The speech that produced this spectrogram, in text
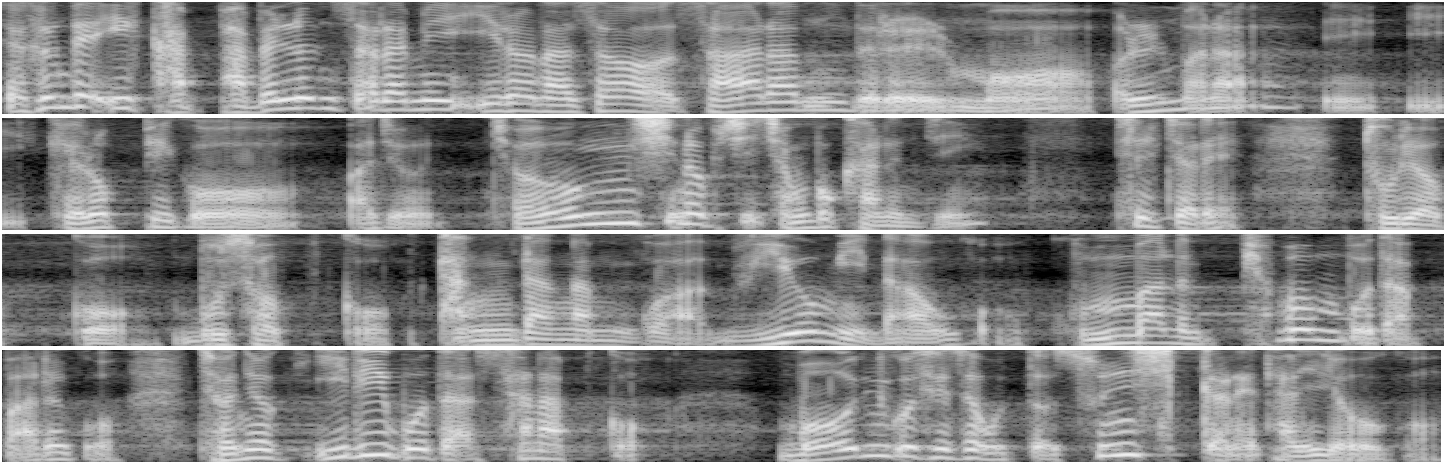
자, 그런데 이 가- 바벨론 사람이 일어나서 사람들을 뭐 얼마나 이, 이 괴롭히고 아주 정신없이 정복하는지 7절에 두렵고 무섭고 당당함과 위험이 나오고 군마는 표범보다 빠르고 저녁 이리보다 사납고 먼 곳에서부터 순식간에 달려오고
